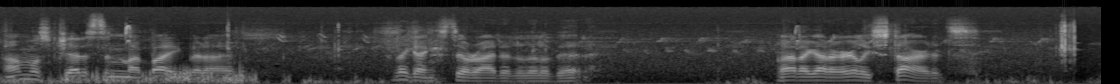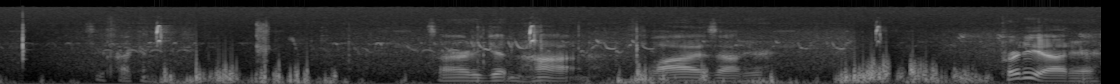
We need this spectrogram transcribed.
I almost jettisoned my bike, but I, I think I can still ride it a little bit. Glad I got an early start. It's see if I can. It's already getting hot. Flies out here. Pretty out here.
